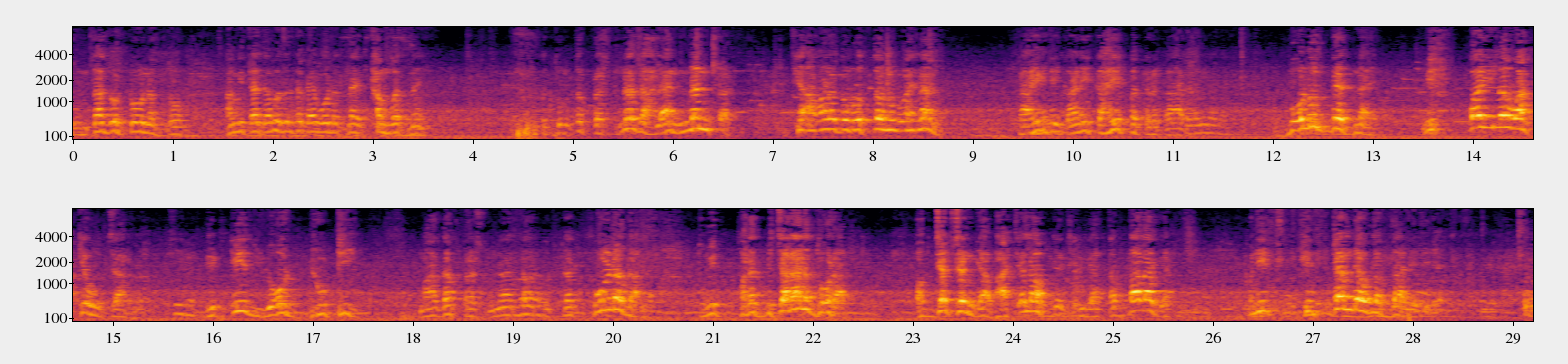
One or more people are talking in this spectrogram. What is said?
तुमचा जो टोन असतो आम्ही त्याच्याबद्दल तर काही बोलत नाही थांबत नाही. तुमचा प्रश्न झाल्यानंतर हे आम्हाला तो रोजचा अनुभव आहे ना काही ठिकाणी काही पत्रकार बोलूच देत नाही. मी पहिलं वाक्य उच्चारलं. इट इज युअर ड्युटी माझा प्रश्नाचं उत्तर पूर्ण झालं. तुम्ही परत विचारानं जोरात ऑब्जेक्शन घ्या भाषेला ऑब्जेक्शन घ्या तब्दाला घ्या. पण ही सिस्टम डेव्हलप झालेली आहे.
